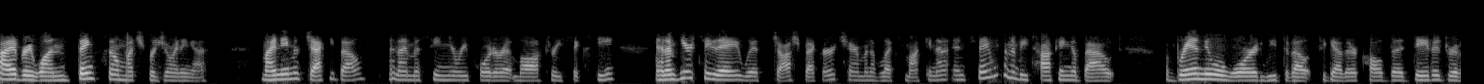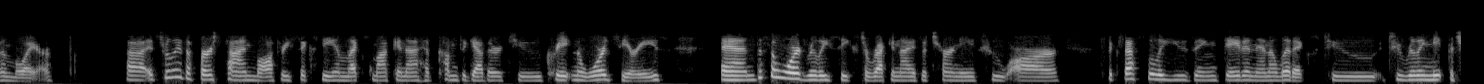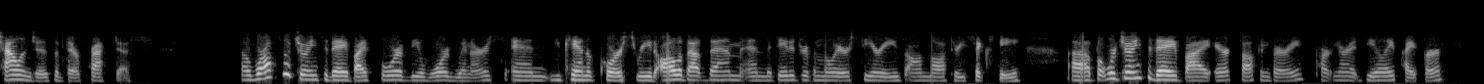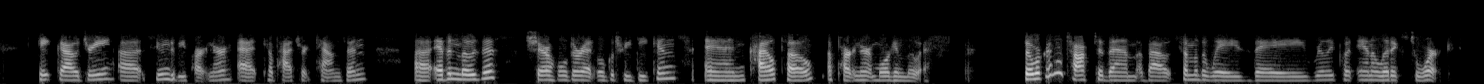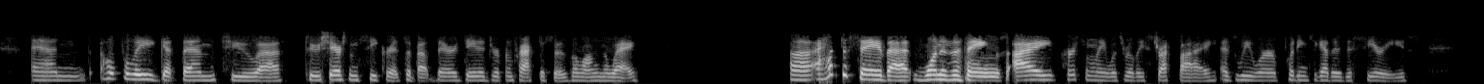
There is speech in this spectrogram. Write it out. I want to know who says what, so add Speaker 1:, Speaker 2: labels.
Speaker 1: Hi, everyone. Thanks so much for joining us. My name is Jackie Bell, and I'm a senior reporter at Law 360. And I'm here today with Josh Becker, chairman of Lex Machina. And today we're going to be talking about a brand new award we've developed together called the Data Driven Lawyer. Uh, it's really the first time Law 360 and Lex Machina have come together to create an award series. And this award really seeks to recognize attorneys who are successfully using data and analytics to, to really meet the challenges of their practice. Uh, we're also joined today by four of the award winners, and you can, of course, read all about them and the Data Driven Lawyer series on Law 360. Uh, but we're joined today by Eric Falkenberry, partner at DLA Piper, Kate Gaudry, uh, soon to be partner at Kilpatrick Townsend, uh, Evan Moses, shareholder at Ogletree Deakins, and Kyle Poe, a partner at Morgan Lewis. So we're going to talk to them about some of the ways they really put analytics to work and hopefully get them to, uh, to share some secrets about their data-driven practices along the way. Uh, I have to say that one of the things I personally was really struck by as we were putting together this series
